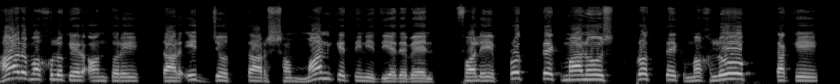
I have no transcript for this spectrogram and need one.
হার মখলুকের অন্তরে তার ইজ্জত, তার সম্মানকে তিনি দিয়ে দেবেন। ফলে প্রত্যেক মানুষ, প্রত্যেক মখলুক তাকে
